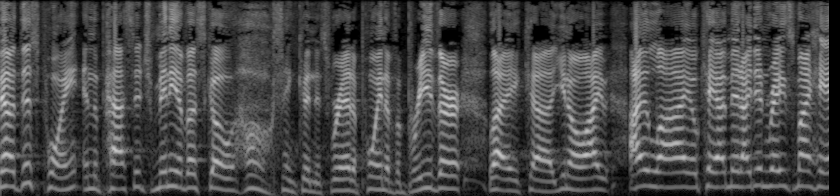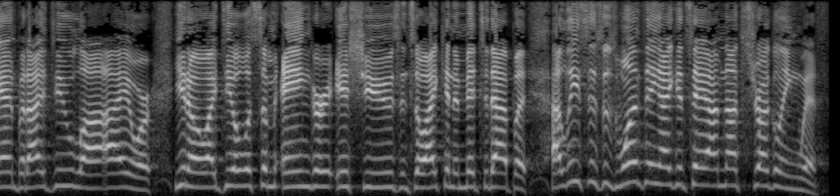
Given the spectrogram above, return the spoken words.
Now, at this point in the passage, many of us go, Oh, thank goodness, we're at a point of a breather. Like, uh, you know, I, I lie. Okay, I admit I didn't raise my hand, but I do lie. Or, you know, I deal with some anger issues, and so I can admit to that. But at least this is one thing I could say I'm not struggling with.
